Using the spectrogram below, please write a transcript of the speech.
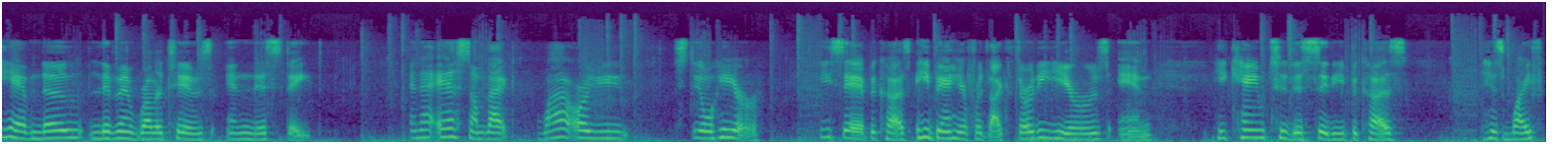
he have no living relatives in this state. And I asked him, like, why are you still here? He said because he been here for like 30 years and he came to this city because his wife,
